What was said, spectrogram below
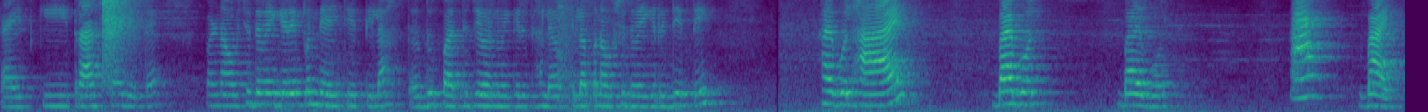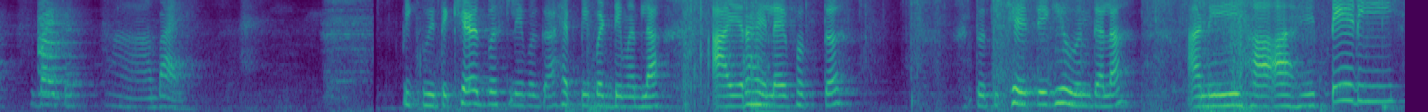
काय इतकी त्रास नाही देत. आहे पण औषधं वगैरे पण द्यायची आहेत तिला. तर दुपारचं जेवण वगैरे झाल्यावर तिला पण औषधं वगैरे देते. हाय बोल हाय. बाय बोल. बाय बोल. बाय. बाय कर. हां बाय. पिकू इथे खेळत बसले बघा हॅप्पी बड्डे मधला. आय राहिलाय फक्त. तो ती खेळते घेऊन त्याला. आणि हा आहे टेडी.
